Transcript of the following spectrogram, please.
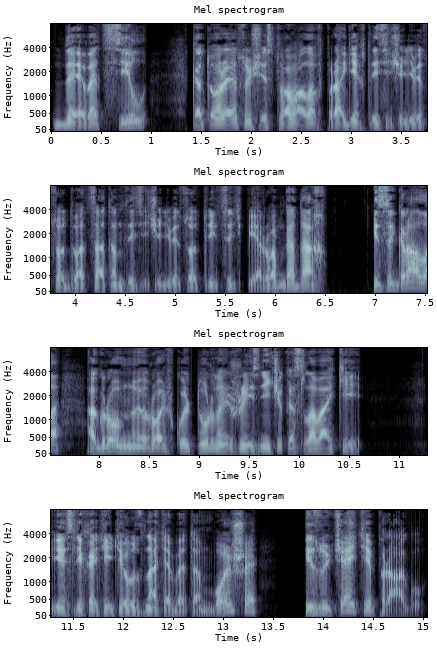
Деветсил, которая существовала в Праге в 1920-1931 годах и сыграла огромную роль в культурной жизни Чехословакии. Если хотите узнать об этом больше, изучайте Прагу.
